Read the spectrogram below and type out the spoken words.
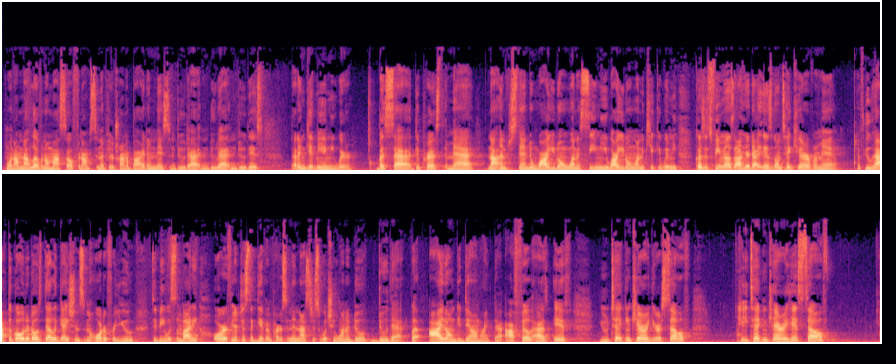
When I'm not loving on myself and I'm sitting up here trying to buy them this and do that and do that and do this, that didn't get me anywhere. But sad, depressed, and mad, not understanding why you don't want to see me, why you don't want to kick it with me. Because it's females out here that is going to take care of a man. If you have to go to those delegations in order for you to be with somebody, or if you're just a given person and that's just what you want to do, do that. But I don't get down like that. I feel as if you taking care of yourself, he taking care of himself,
